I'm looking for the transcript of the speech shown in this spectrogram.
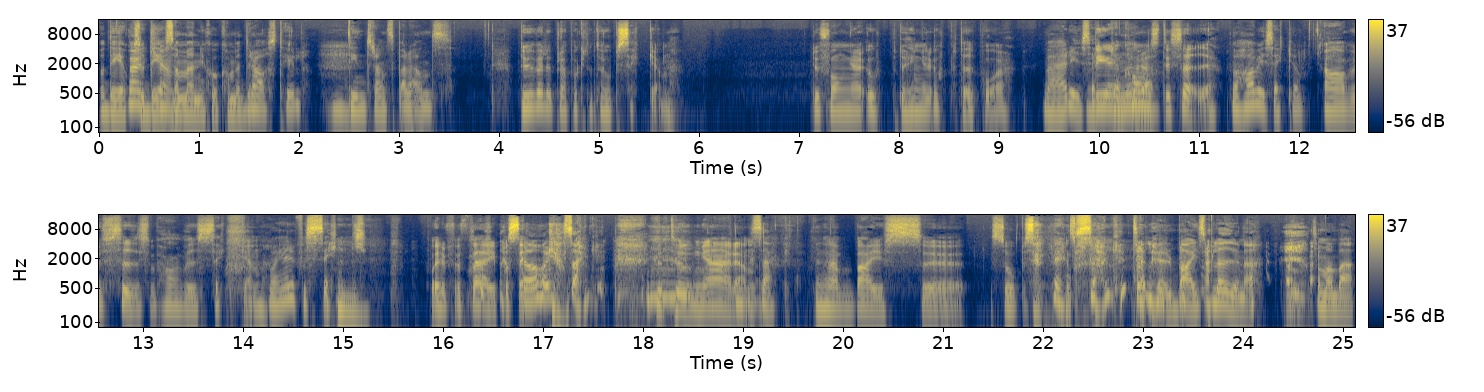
Och det är också Verkligen. det som människor kommer dras till. Din transparens. Du är väldigt bra på att knyta ihop säcken. Du fångar upp, du hänger upp dig på... Vad är det i säcken det är en konst i sig. Vad har vi i säcken? Ja, precis. Vad har vi i säcken? Vad är det för säck? Vad är det för färg på säcken? Ja, exakt. Hur tung är den? Exakt. Den här bajs... Sopsäcken. Exakt, eller hur? Bajsblöjorna. Som man bara,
